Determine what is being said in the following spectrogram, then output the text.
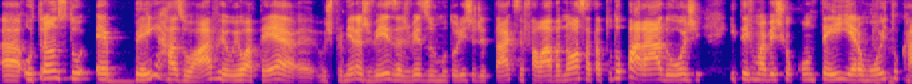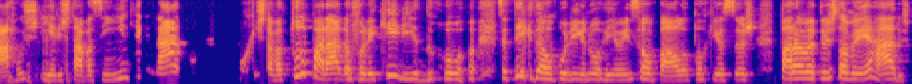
Ah, o trânsito é bem razoável. Eu até, eh, as primeiras vezes, às vezes o motorista de táxi falava: Nossa, tá tudo parado hoje. E teve uma vez que eu contei e eram oito carros e ele estava assim, indignado porque estava tudo parado. Eu falei, querido, você tem que dar um pulinho no Rio, em São Paulo, porque os seus parâmetros estão meio errados.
